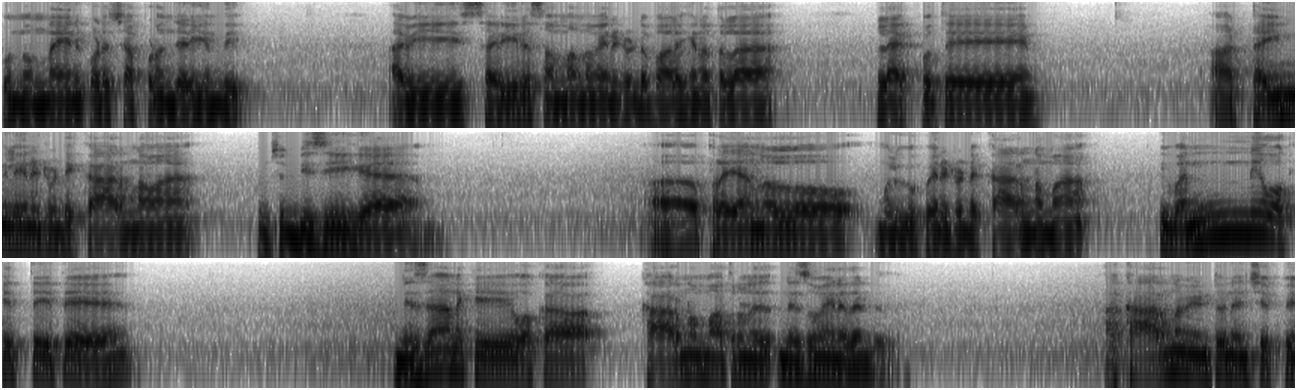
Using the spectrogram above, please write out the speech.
కొన్ని ఉన్నాయని కూడా చెప్పడం జరిగింది. అవి శరీర సంబంధమైనటువంటి బలహీనతల లేకపోతే టైం లేనటువంటి కారణమా కొంచెం బిజీగా ప్రయాణాల్లో మునిగిపోయినటువంటి కారణమా ఇవన్నీ ఒక ఎత్తు అయితే నిజానికి ఒక కారణం మాత్రం ని- నిజమైనదండి అది. ఆ కారణం ఏంటో నేను చెప్పే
